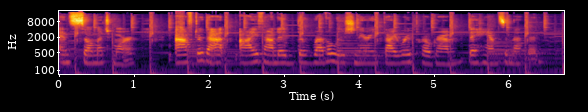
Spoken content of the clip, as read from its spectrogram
and so much more. After that, I founded the revolutionary thyroid program, the Hanson Method.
